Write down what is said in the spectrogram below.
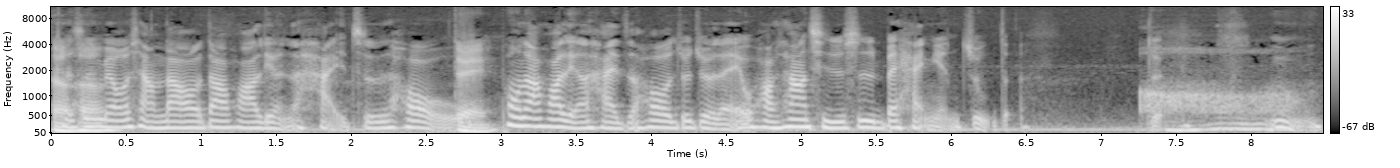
可是没有想到到花莲的海之后，对，碰到花莲的海之后，就觉得哎，我好像其实是被海黏住的。对，哦，嗯。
